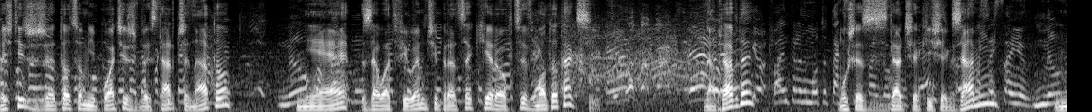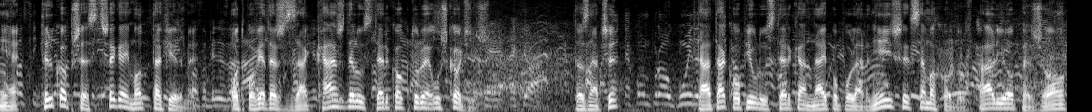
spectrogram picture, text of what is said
Myślisz, że to, co mi płacisz, wystarczy na to? Nie, załatwiłem ci pracę kierowcy w mototaksi. Naprawdę? Muszę zdać jakiś egzamin? Nie, tylko przestrzegaj motta firmy. Odpowiadasz za każde lusterko, które uszkodzisz. To znaczy? Tata kupił lusterka na najpopularniejszych samochodów Palio, Peugeot.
